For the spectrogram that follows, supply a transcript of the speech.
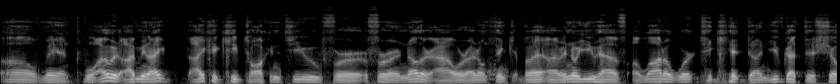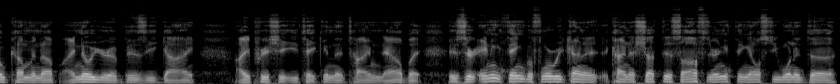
Oh man. Well, I would. I mean, I I could keep talking to you for for another hour. I don't think, but I, I, know you have a lot of work to get done. You've got this show coming up. I know you're a busy guy. I appreciate you taking the time now. But is there anything before we kind of kind of shut this off? Is there anything else you wanted to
